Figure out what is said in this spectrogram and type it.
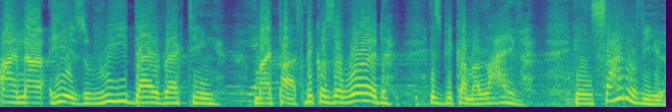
and now he is redirecting my path because the word is become alive inside of you.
